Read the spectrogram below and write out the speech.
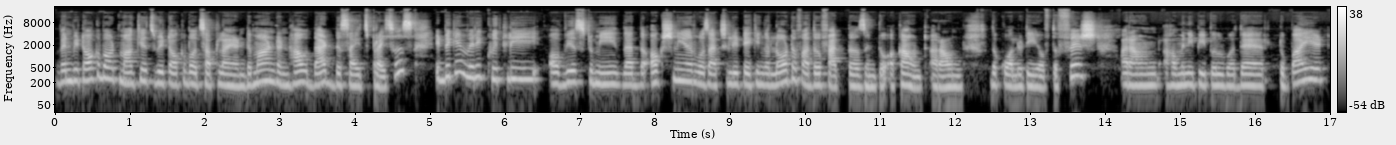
when we talk about markets, we talk about supply and demand and how that decides prices. It became very quickly obvious to me that the auctioneer was actually taking a lot of other factors into account around the quality of the fish, around how many people were there to buy it.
